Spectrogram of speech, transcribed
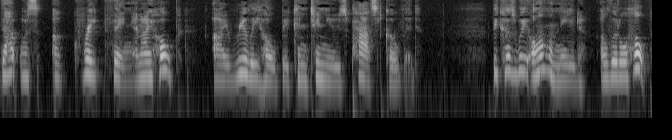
That was a great thing, and I hope, I really hope it continues past COVID. Because we all need a little help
